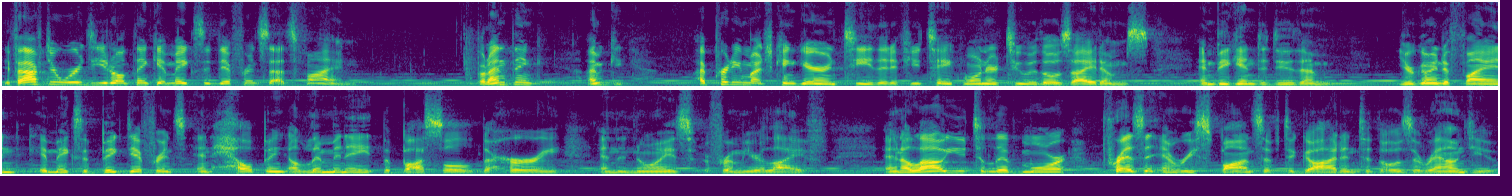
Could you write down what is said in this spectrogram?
If afterwards you don't think it makes a difference, that's fine. But I think I'm, I pretty much can guarantee that if you take one or two of those items and begin to do them, you're going to find it makes a big difference in helping eliminate the bustle, the hurry, and the noise from your life and allow you to live more present and responsive to God and to those around you.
